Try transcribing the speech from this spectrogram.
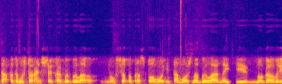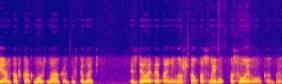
да, потому что раньше как бы было, ну, все по-простому, и там можно было найти много вариантов, как можно, как бы сказать, сделать это немножко по-своему, по-своему как бы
